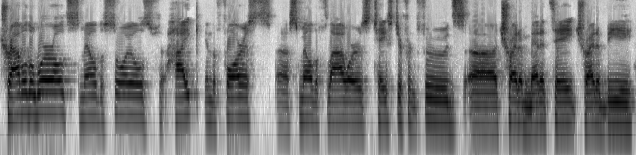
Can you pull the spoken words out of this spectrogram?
Travel the world, smell the soils, hike in the forests, uh, smell the flowers, taste different foods, uh, try to meditate, try to be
